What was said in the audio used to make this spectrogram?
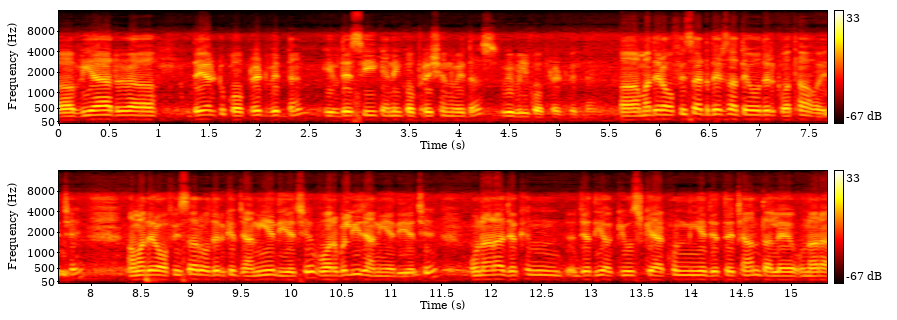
uh, we are uh, there to cooperate with them if they seek any cooperation with us we will cooperate with them Uh, আমাদের অফিসারদের সাথে ওদের কথা হয়েছে আমাদের অফিসার ওদেরকে জানিয়ে দিয়েছে ভার্বালি জানিয়ে দিয়েছে ওনারা যখন যদি অ্যাকিউজকে এখন নিয়ে যেতে চান তাহলে ওনারা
